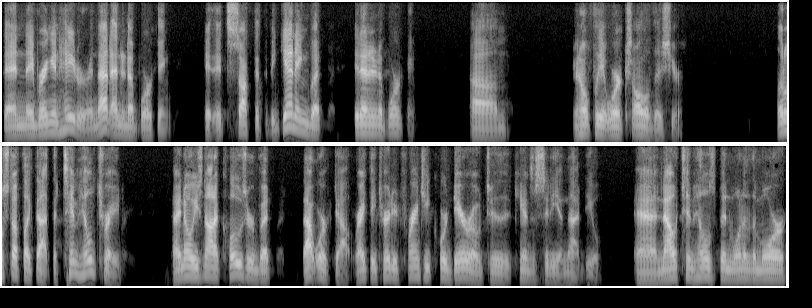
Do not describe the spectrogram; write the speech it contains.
Then they bring in Hader, and that ended up working. It, it sucked at the beginning, but it ended up working. Um, and hopefully it works all of this year. Little stuff like that. The Tim Hill trade. I know he's not a closer, but that worked out, right? They traded Franchy Cordero to Kansas City in that deal. And now Tim Hill's been one of the more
